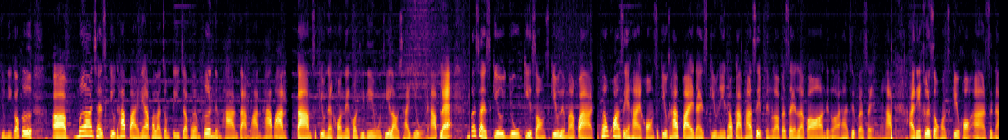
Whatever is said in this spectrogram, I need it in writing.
กิลนี้ก็คือเมื่อใช้สกิลท่าไปเนี่ยพลังโจมตีจะเพิ่มขึ้น 1,000 3,000 5,000 ตามสกิลในคอนเนคคอนติเนียที่เราใช้อยู่นะครับ และเมื่อใส่สกิลยูกิ2สกิลหรือมากกว่า เพิ่มความเสียหายของสกิลท่าไฟในสกิลนี้เท่ากับ 50 100%แล้วก็ 150%นะครับ อันนี้คือส่งของสกิลของอาร์ซนา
